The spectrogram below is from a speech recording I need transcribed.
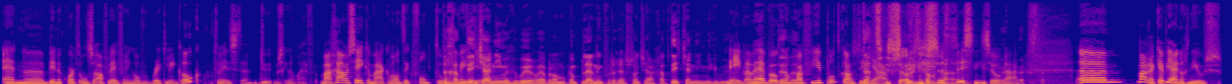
en eh, binnenkort onze aflevering over Bricklink ook. Tenminste, duurt misschien nog even. Maar gaan we zeker maken, want ik vond toen... Dat gaat dit jaar niet meer gebeuren. We hebben namelijk een planning voor de rest van het jaar. Gaat dit jaar niet meer gebeuren. Nee, maar we hebben ook nog maar vier podcasts dit Dat jaar of zo. Dus het is niet zo raar. Ehm Mark, heb jij nog nieuws?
